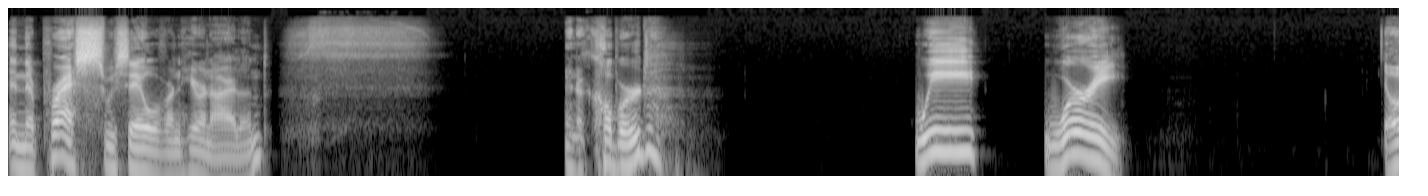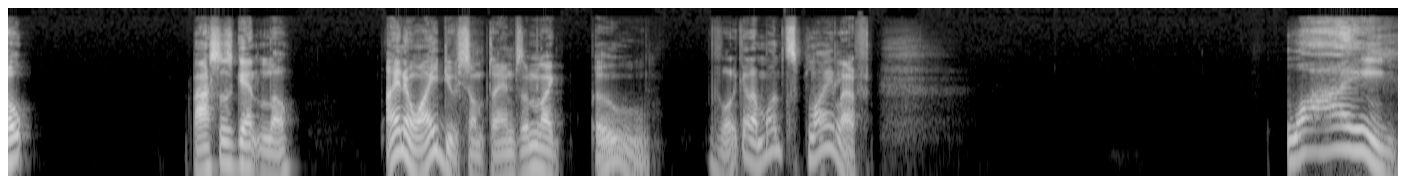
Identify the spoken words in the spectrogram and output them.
in the press, we say over in here in Ireland, in a cupboard, we worry. Oh, pasta's getting low. I know I do sometimes. I'm like, oh, we've only got a month's supply left. Why?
